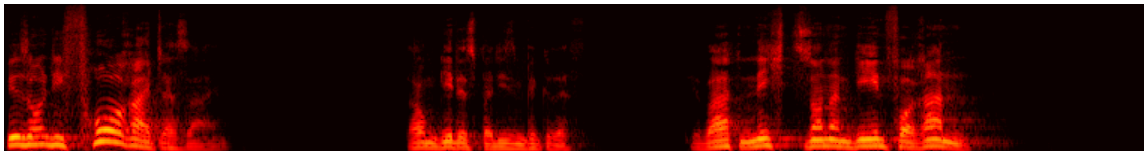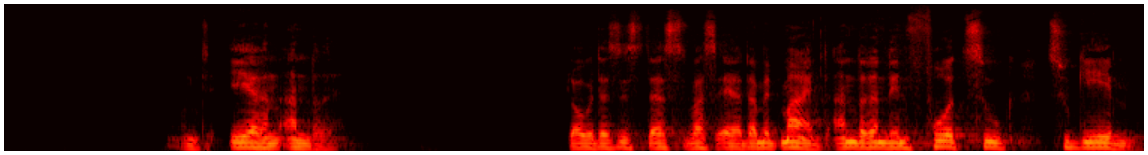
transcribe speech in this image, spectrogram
Wir sollen die Vorreiter sein. Darum geht es bei diesem Begriff. Wir warten nicht, sondern gehen voran und ehren andere. Ich glaube, das ist das, was er damit meint, anderen den Vorzug zu geben,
